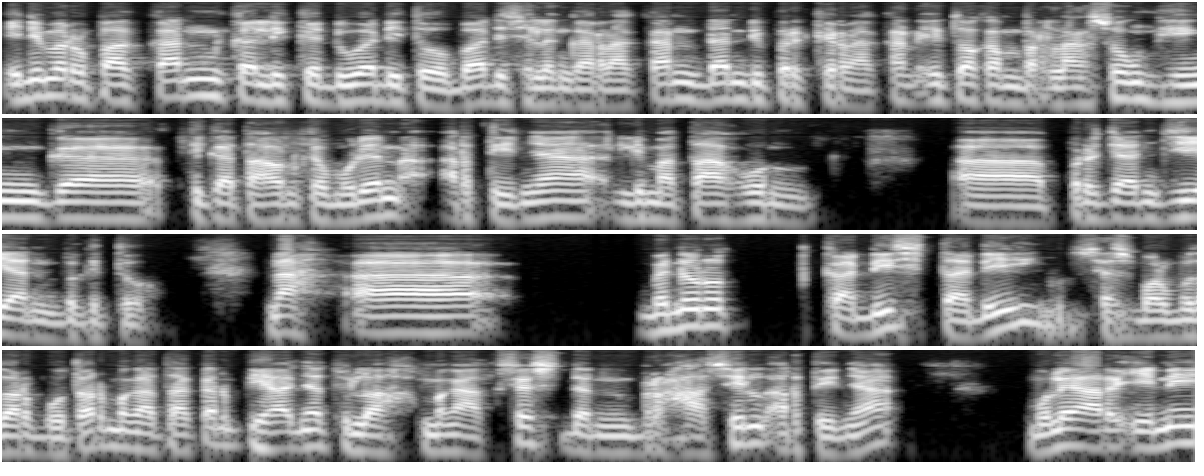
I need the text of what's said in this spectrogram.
Ini merupakan kali kedua di Toba diselenggarakan dan diperkirakan itu akan berlangsung hingga tiga tahun kemudian, artinya lima tahun uh, perjanjian begitu. Nah, uh, menurut Kadis tadi, saya sempat putar-putar mengatakan pihaknya telah mengakses dan berhasil artinya mulai hari ini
